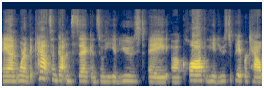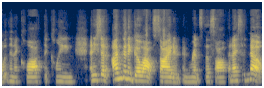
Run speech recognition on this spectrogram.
and one of the cats had gotten sick. And so he had used a, a cloth, he had used a paper towel, but then a cloth to clean. And he said, I'm going to go outside and, and rinse this off. And I said, No,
